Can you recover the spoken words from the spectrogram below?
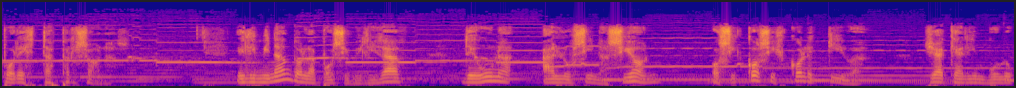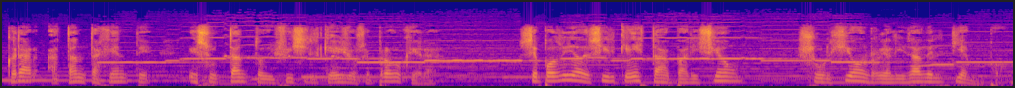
por estas personas, eliminando la posibilidad de una alucinación o psicosis colectiva, ya que al involucrar a tanta gente es un tanto difícil que ello se produjera, se podría decir que esta aparición surgió en realidad del tiempo,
